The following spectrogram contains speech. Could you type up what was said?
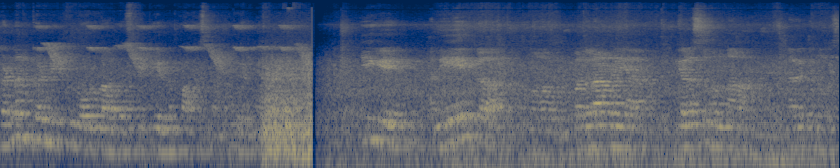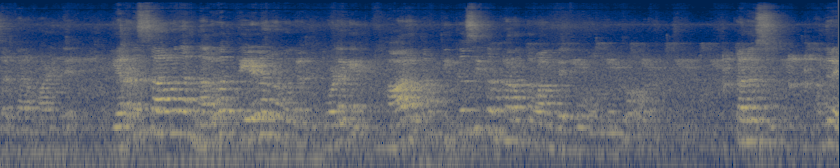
ಕಣ್ಣನ್ನು ಕಣ್ಣಿಟ್ಟು ನೋಡಲಾದ ಸ್ಥಿತಿಯನ್ನು ಪಾಕಿಸ್ತಾನ. ಹೀಗೆ ಅನೇಕ ಬದಲಾವಣೆಯ ಕೆಲಸವನ್ನು ನರೇಂದ್ರ ಮೋದಿ ಸರ್ಕಾರ ಮಾಡಿದೆ. ಎರಡು ಸಾವಿರದ ನಲವತ್ತೇಳರ ಭಾರತವಾಗಬೇಕು ಅನ್ನೋದು ಕನಸು. ಅಂದರೆ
